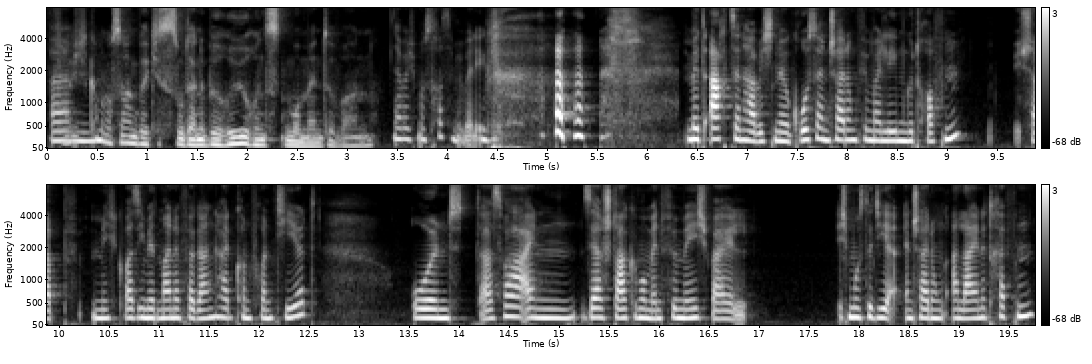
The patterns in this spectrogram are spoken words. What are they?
Vielleicht Ähm. kann man auch sagen, welches so deine berührendsten Momente waren. Ja, aber ich muss trotzdem überlegen. mit 18 habe ich eine große Entscheidung für mein Leben getroffen. Ich habe mich quasi mit meiner Vergangenheit konfrontiert. Und das war ein sehr starker Moment für mich, weil ich musste die Entscheidung alleine treffen.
